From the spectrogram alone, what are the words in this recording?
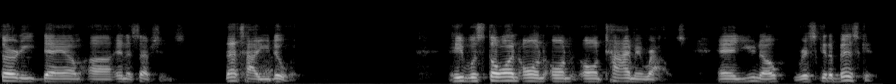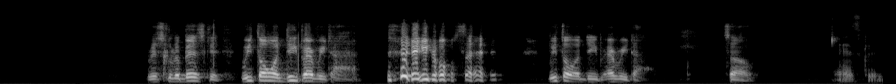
30 damn uh, interceptions. That's how you do it. He was throwing on on on timing routes, and you know, risk it a biscuit. Risk it a biscuit. We throwing deep every time. you know what I'm saying? We throwing deep every time. So. That's crazy.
